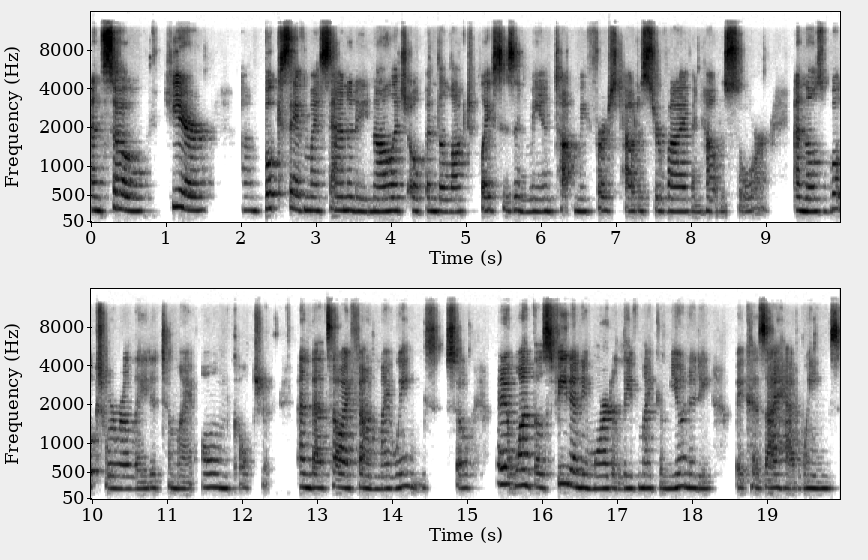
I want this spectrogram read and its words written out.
And so here, um, books saved my sanity. Knowledge opened the locked places in me and taught me first how to survive and how to soar. And those books were related to my own culture. And that's how I found my wings. So I didn't want those feet anymore to leave my community because I had wings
